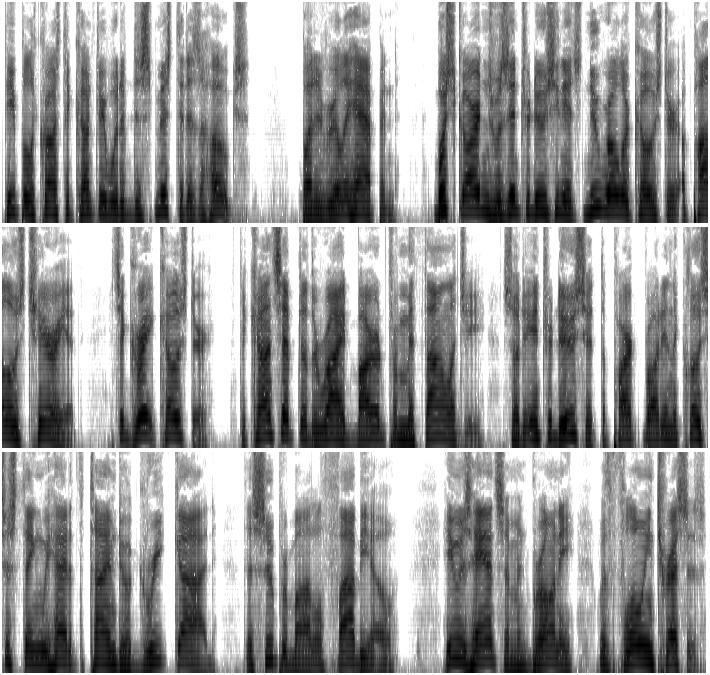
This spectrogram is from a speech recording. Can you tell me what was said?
People across the country would have dismissed it as a hoax. But it really happened. Busch Gardens was introducing its new roller coaster, Apollo's Chariot. It's a great coaster. The concept of the ride borrowed from mythology, so to introduce it, the park brought in the closest thing we had at the time to a Greek god, the supermodel Fabio. He was handsome and brawny, with flowing tresses,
